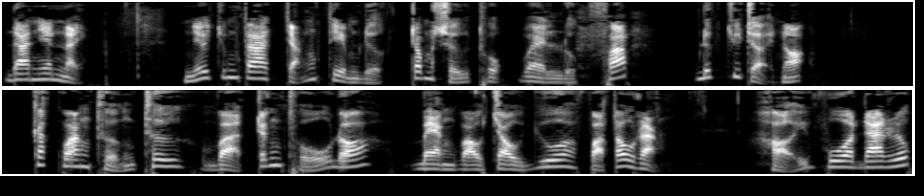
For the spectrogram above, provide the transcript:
Daniel này, nếu chúng ta chẳng tìm được trong sự thuộc về luật pháp Đức Chúa Trời nó. Các quan thượng thư và trấn thủ đó bèn vào chầu vua và tâu rằng, hỏi vua Darius,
